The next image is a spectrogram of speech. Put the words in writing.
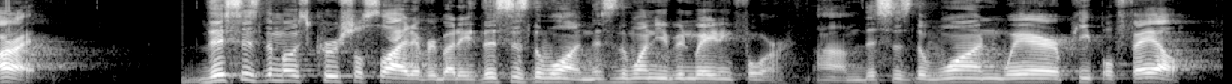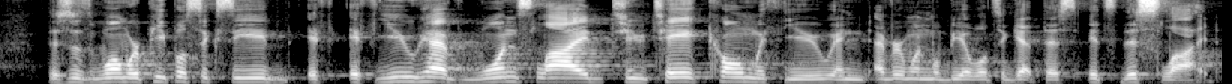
All right. This is the most crucial slide, everybody. This is the one. This is the one you've been waiting for. Um, this is the one where people fail. This is the one where people succeed. If, if you have one slide to take home with you, and everyone will be able to get this, it's this slide.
